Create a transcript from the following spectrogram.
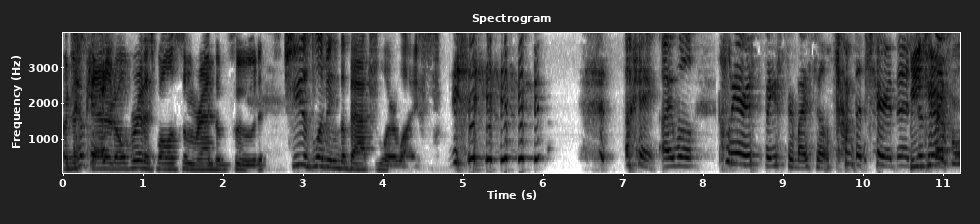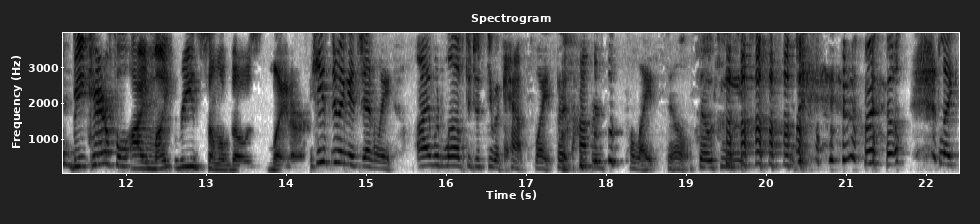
are just Okay. scattered over it, as well as some random food. She is living the bachelor life. okay, I will clear a space for myself from the chair then. Be just like- careful, be careful. I might read some of those later. he's doing it gently. I would love to just do a cat swipe, but Hopper's polite still. So he will like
